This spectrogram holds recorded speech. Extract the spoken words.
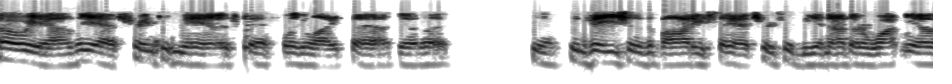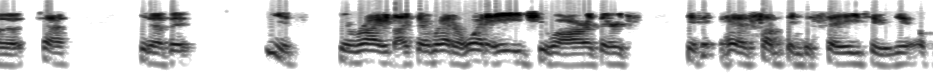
Oh yeah, yeah. Shrinking Man is definitely like that. You know, you know, invasion of the body snatchers would be another one. You know, that, uh, you know that you're right. Like no matter what age you are, there's it has something to say to you.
